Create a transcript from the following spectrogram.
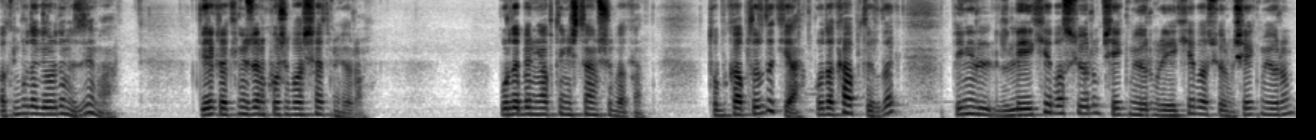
Bakın burada gördünüz değil mi? Direkt rakibin üzerine koşu başlatmıyorum. Burada benim yaptığım işlem şu bakın. Topu kaptırdık ya. Burada kaptırdık. Beni L2'ye basıyorum, çekmiyorum. R2'ye basıyorum, çekmiyorum.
